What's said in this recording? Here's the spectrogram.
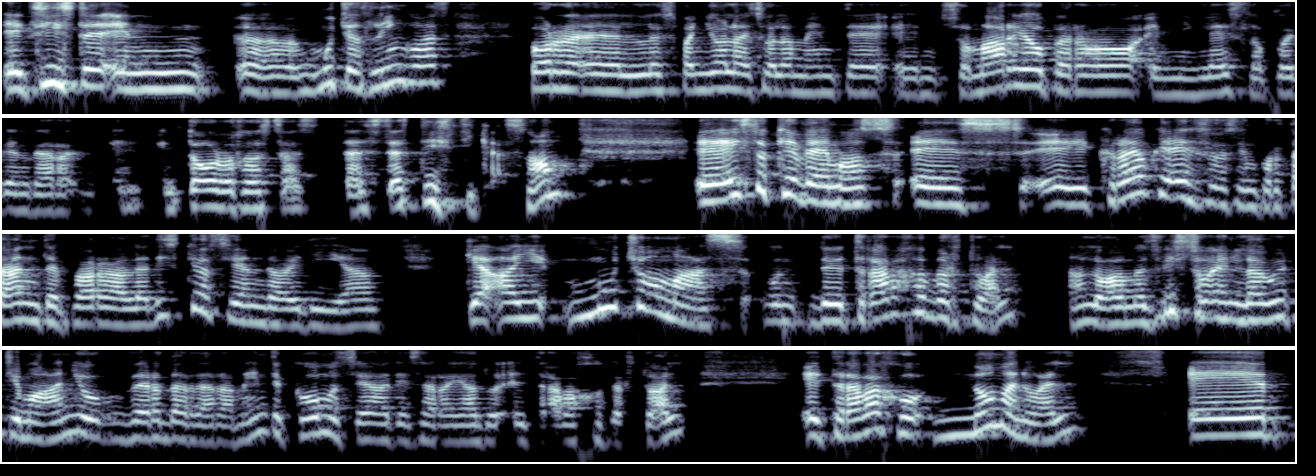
Existe en muchas lenguas, por el español hay solamente en sumario, pero en inglés lo pueden ver en, todas las estadísticas, ¿no? Eh, esto que vemos es, eh, creo que eso es importante para la discusión de hoy día, que hay mucho más de trabajo virtual, lo hemos visto en el último año verdaderamente cómo se ha desarrollado el trabajo virtual, el trabajo no manual, eh,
